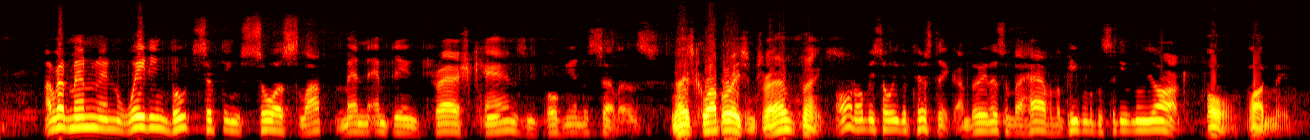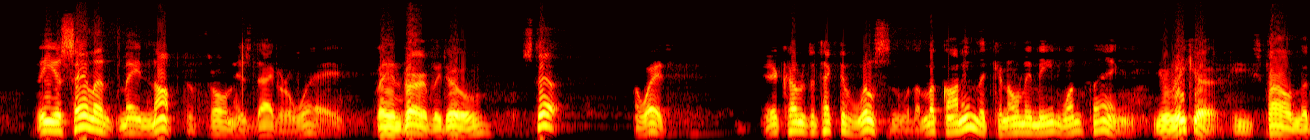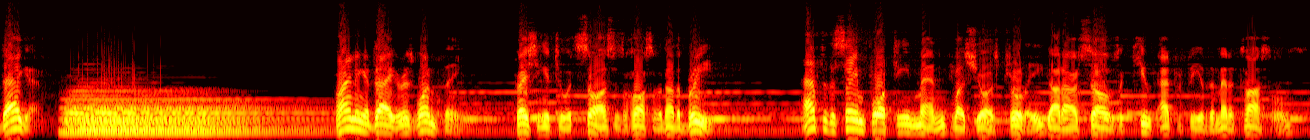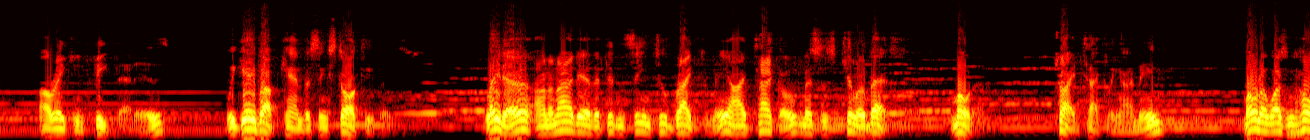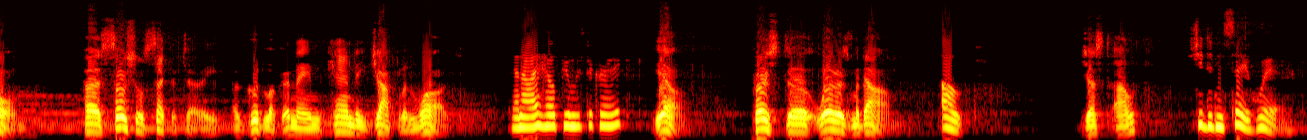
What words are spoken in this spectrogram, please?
I've got men in wading boots sifting sewer slop, men emptying trash cans and poking into cellars. Nice cooperation, Trav. Thanks. Oh, don't be so egotistic. I'm doing this on behalf of the people of the city of New York. Oh, pardon me. The assailant may not have thrown his dagger away. They invariably do. Still. Oh, wait. Here comes Detective Wilson with a look on him that can only mean one thing. Eureka! He's found the dagger. Finding a dagger is one thing. Tracing it to its source is a horse of another breed. After the same 14 men, plus yours truly, got ourselves acute atrophy of the metatarsals, our aching feet, that is, we gave up canvassing storekeepers. Later, on an idea that didn't seem too bright to me, I tackled Mrs. Killer Best, Mona. Tried tackling, I mean. Mona wasn't home. Her social secretary, a good looker named Candy Joplin, was. Can I help you, Mr. Craig? Yeah. First, uh, where is Madame? Out. Just out? She didn't say where.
